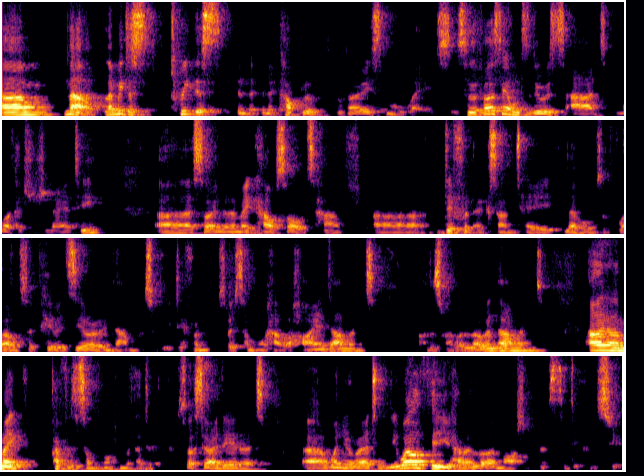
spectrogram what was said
Um, now, let me just tweak this in, in, a couple of very small ways. So the first thing I want to do is add wealth heterogeneity. Uh, so I'm going to make households have uh, different ex ante levels of wealth. So period zero endowments will be different. So some will have a high endowment, others will have a low endowment. And I'm going to make preferences on, non-homothetic. So that's the idea that uh, when you're relatively wealthy, you have a lower marginal propensity to consume.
